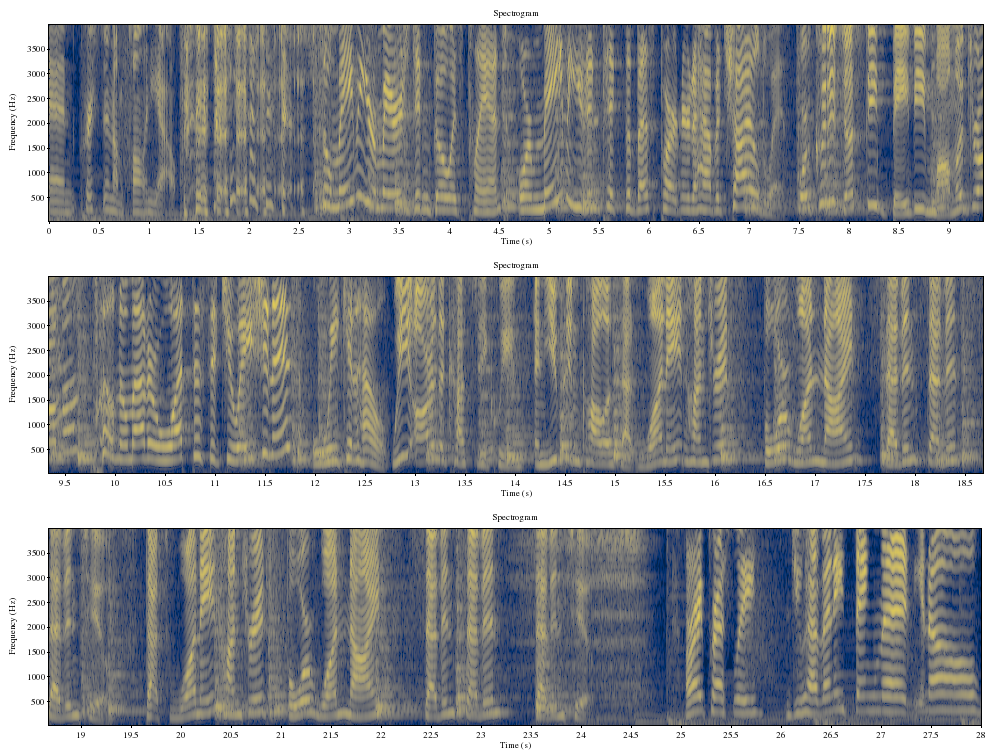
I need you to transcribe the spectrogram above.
And Kristen, I'm calling you out. so maybe your marriage didn't go as planned, or maybe you didn't pick the best partner to have a child with. Or could it just be baby mama drama? Well, no matter what the situation is, we can help. We are the Custody Queens, and you can call us at 1 800 419 7772. That's 1 800 419 7772. All right, Presley, do you have anything that, you know,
